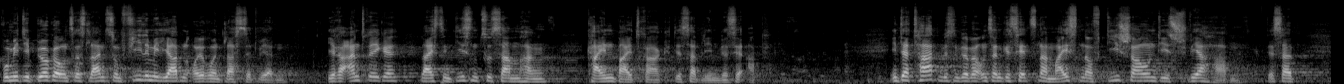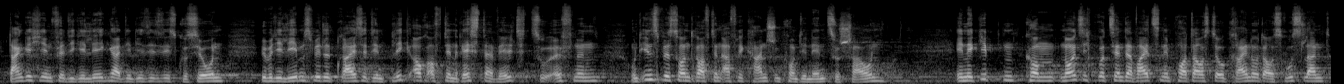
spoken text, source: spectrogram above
womit die Bürger unseres Landes um viele Milliarden Euro entlastet werden. Ihre Anträge leisten in diesem Zusammenhang keinen Beitrag. Deshalb lehnen wir sie ab. In der Tat müssen wir bei unseren Gesetzen am meisten auf die schauen, die es schwer haben. Deshalb danke ich Ihnen für die Gelegenheit, in dieser Diskussion über die Lebensmittelpreise den Blick auch auf den Rest der Welt zu öffnen und insbesondere auf den afrikanischen Kontinent zu schauen. In Ägypten kommen 90 Prozent der Weizenimporte aus der Ukraine oder aus Russland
